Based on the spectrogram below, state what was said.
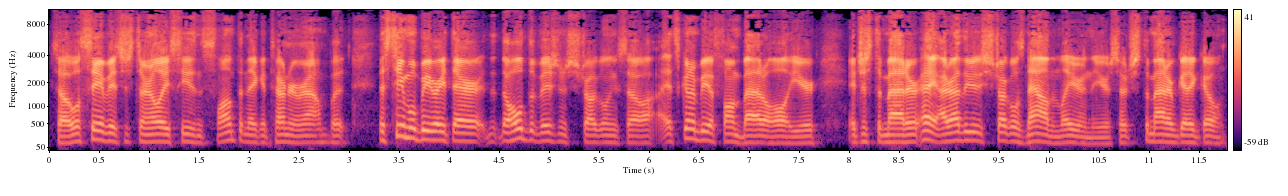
So we'll see if it's just an early season slump and they can turn it around. But this team will be right there. The whole division is struggling, so it's going to be a fun battle all year. It's just a matter. Hey, I'd rather do struggles now than later in the year. So it's just a matter of get it going.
